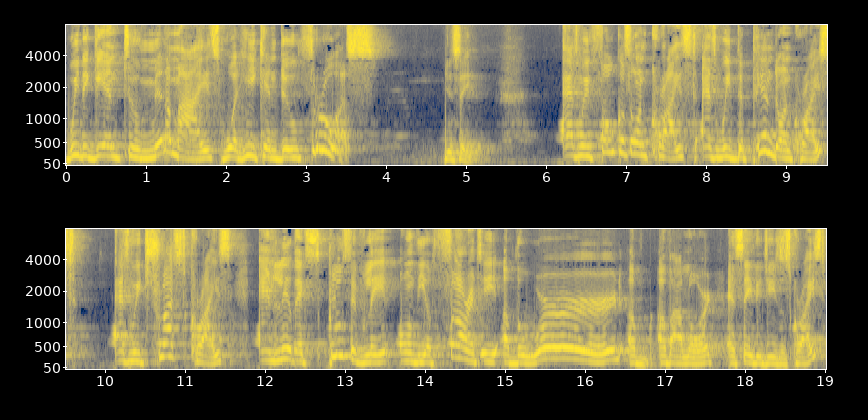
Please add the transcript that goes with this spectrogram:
we begin to minimize what he can do through us. You see, as we focus on Christ, as we depend on Christ, as we trust Christ and live exclusively on the authority of the word of, of our Lord and Savior Jesus Christ,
